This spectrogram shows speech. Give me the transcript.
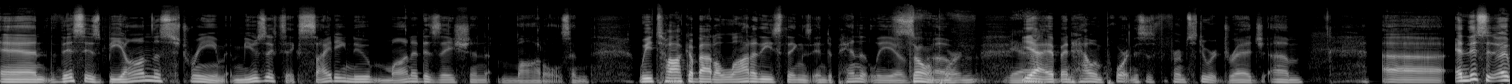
and this is Beyond the Stream Music's exciting new monetization models. And we talk about a lot of these things independently of So of- important. yeah. Yeah. and how important this is from Stuart Dredge. Um, uh, and this is, uh,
